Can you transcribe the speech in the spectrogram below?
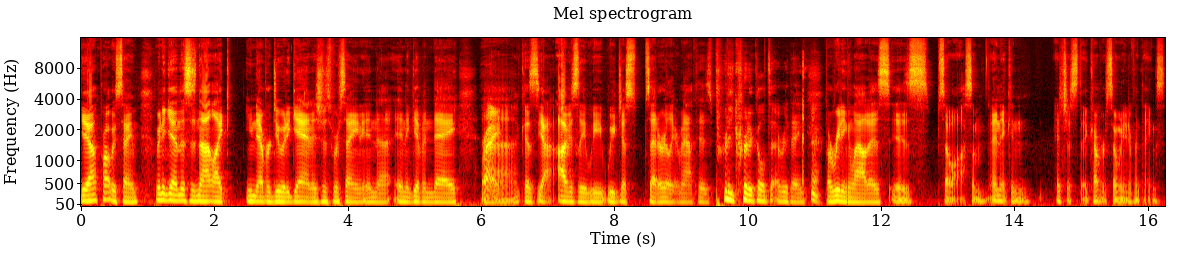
Yeah, probably same. I mean, again, this is not like you never do it again. It's just we're saying in a, in a given day, right? Because uh, yeah, obviously we we just said earlier, math is pretty critical to everything, but reading aloud is is so awesome, and it can it's just it covers so many different things.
